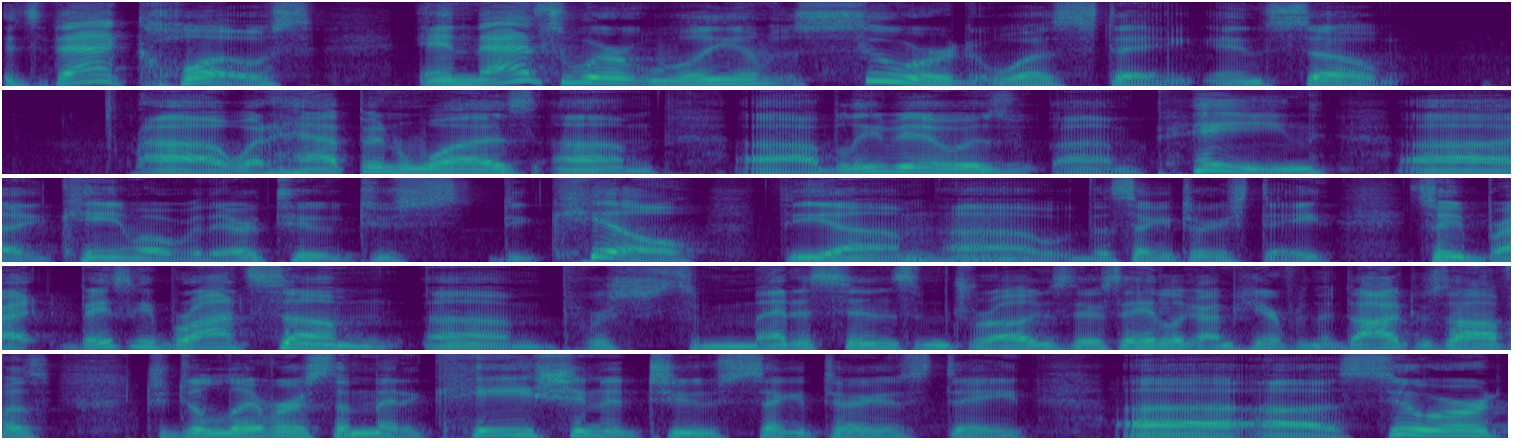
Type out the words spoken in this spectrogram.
it's that close, and that's where William Seward was staying. And so uh, what happened was, um, uh, I believe it was um, Payne uh, came over there to to to kill the um, uh, the Secretary of State. So he brought, basically brought some um, some medicine, some drugs. There, say, hey, look, I'm here from the doctor's office to deliver some medication to Secretary of State uh, uh, Seward.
